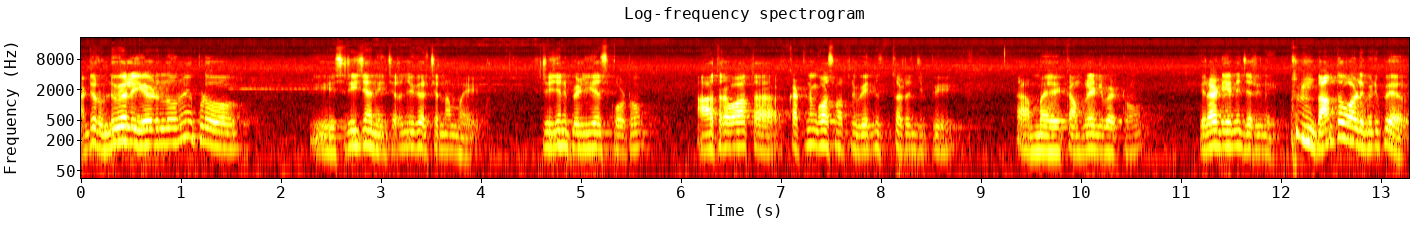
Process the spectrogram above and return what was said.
అంటే రెండు వేల ఏడులోనే ఇప్పుడు ఈ శ్రీజాని చిరంజీవి గారి చిన్నమ్మాయి శ్రీజాని పెళ్ళి చేసుకోవటం ఆ తర్వాత కట్నం కోసం అతను వేధిస్తాడని చెప్పి అమ్మాయి కంప్లైంట్ పెట్టడం ఇలాంటివన్నీ జరిగినాయి. దాంతో వాళ్ళు విడిపోయారు.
